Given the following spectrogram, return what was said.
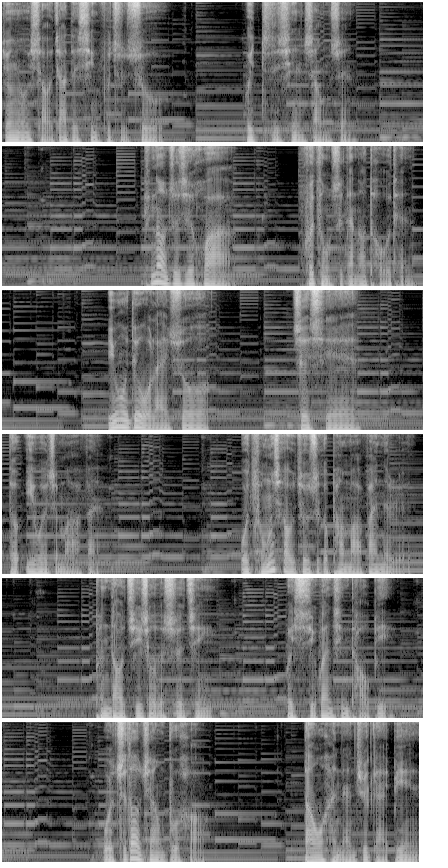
拥有小家的幸福指数会直线上升。听到这些话，我总是感到头疼，因为对我来说，这些都意味着麻烦。我从小就是个怕麻烦的人，碰到棘手的事情，会习惯性逃避。我知道这样不好，但我很难去改变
